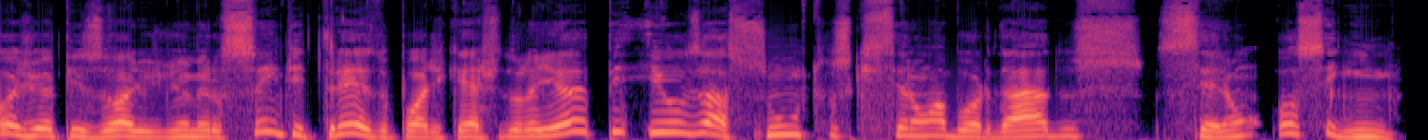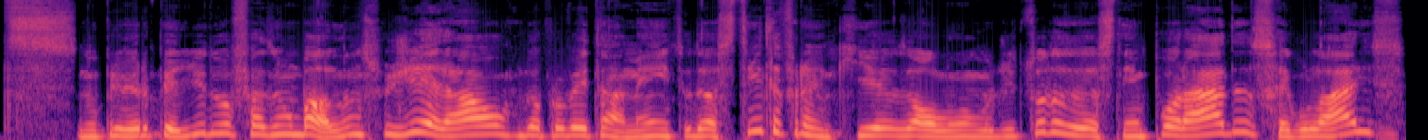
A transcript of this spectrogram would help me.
Hoje é o episódio de número 103 do podcast do Layup e os assuntos que serão abordados serão os seguintes. No primeiro período, vou fazer um balanço geral do aproveitamento das 30 franquias ao longo de todas as temporadas regulares.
